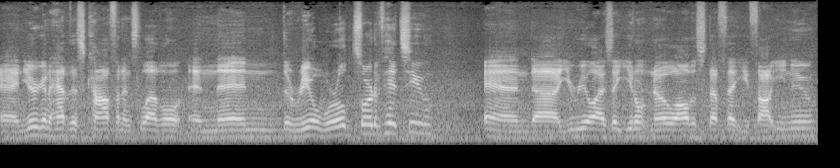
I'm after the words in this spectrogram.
and you're going to have this confidence level, and then the real world sort of hits you, and uh, you realize that you don't know all the stuff that you thought you knew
